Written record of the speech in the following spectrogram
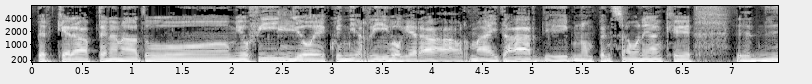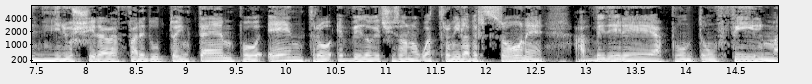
perché era appena nato mio figlio e quindi arrivo che era ormai tardi, non pensavo neanche eh, di, di riuscire a fare tutto in tempo. Entro e vedo che ci sono 4.000 persone a vedere appunto un film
